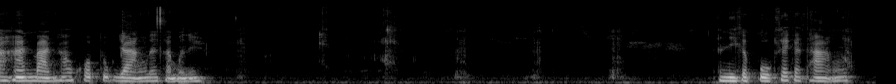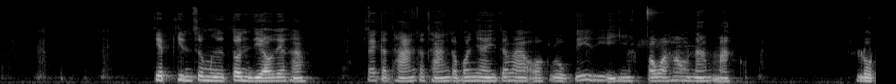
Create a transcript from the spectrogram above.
อาหารบ้านเฮาครบทุกอย่างเลยค่ะมื้อนี้ อันนี้ก็ปลูกใส่กระถางเก็บกินสมือต้นเดียวเลยค่ะ ใส่กระถางกระถางกับบ่ใหญ่แต่ว่าออกลูกดีดีเพราะว่าเฮาน้ำหมักลด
